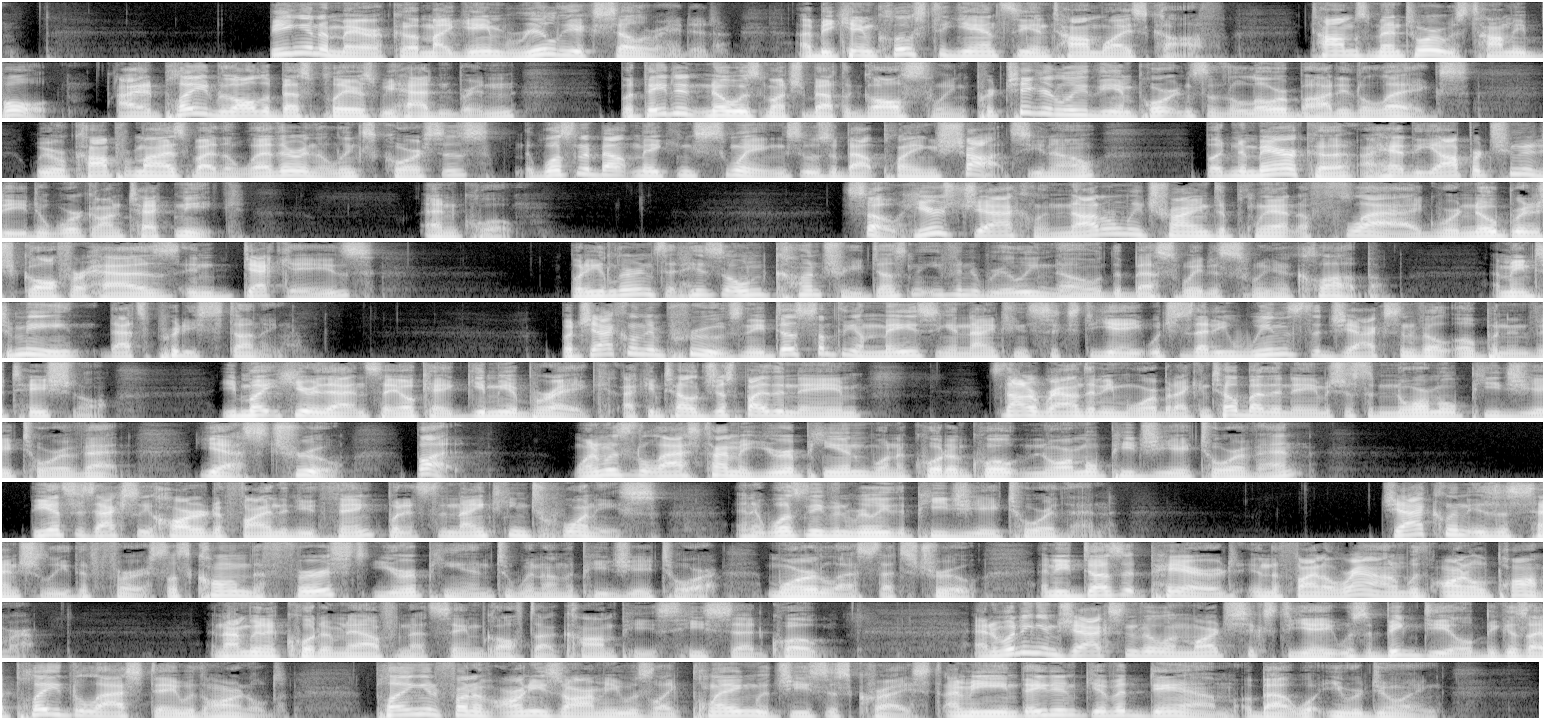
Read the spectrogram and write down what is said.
Being in America, my game really accelerated. I became close to Yancey and Tom Weiskopf. Tom's mentor was Tommy Bolt. I had played with all the best players we had in Britain, but they didn't know as much about the golf swing, particularly the importance of the lower body, the legs. We were compromised by the weather and the links courses. It wasn't about making swings, it was about playing shots, you know? But in America, I had the opportunity to work on technique. End quote. So here's Jacklin not only trying to plant a flag where no British golfer has in decades, but he learns that his own country doesn't even really know the best way to swing a club. I mean, to me, that's pretty stunning. But Jacklin improves, and he does something amazing in 1968, which is that he wins the Jacksonville Open Invitational. You might hear that and say, okay, give me a break. I can tell just by the name. It's not around anymore, but I can tell by the name it's just a normal PGA Tour event. Yes, true. But when was the last time a European won a quote unquote normal PGA Tour event? The answer is actually harder to find than you think, but it's the 1920s, and it wasn't even really the PGA Tour then. Jacklin is essentially the first. Let's call him the first European to win on the PGA Tour. More or less, that's true. And he does it paired in the final round with Arnold Palmer. And I'm going to quote him now from that same golf.com piece. He said, quote, and winning in Jacksonville in March 68 was a big deal because I played the last day with Arnold. Playing in front of Arnie's army was like playing with Jesus Christ. I mean, they didn't give a damn about what you were doing.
